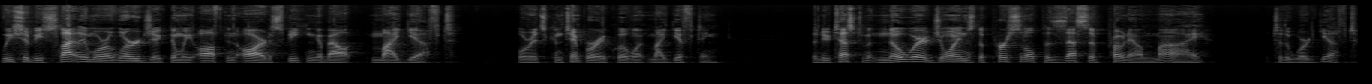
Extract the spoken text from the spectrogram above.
we should be slightly more allergic than we often are to speaking about my gift, or its contemporary equivalent, my gifting. The New Testament nowhere joins the personal possessive pronoun my to the word gift.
